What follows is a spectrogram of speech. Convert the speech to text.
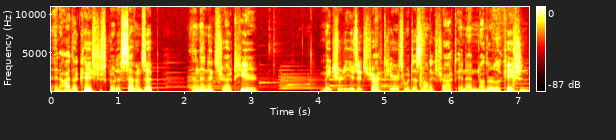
In either case, just go to 7-zip and then extract here. Make sure to use extract here so it does not extract in another location.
